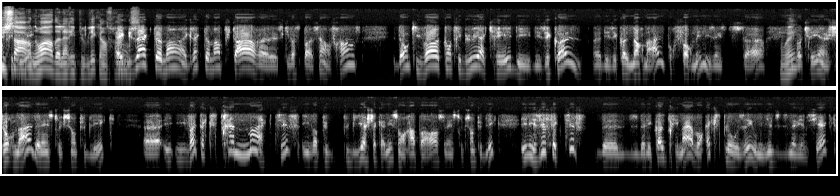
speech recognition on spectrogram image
hussards noirs de la République en France. Exactement, exactement. Plus tard, euh, ce qui va se passer en France. Donc, il va contribuer à créer des, des écoles, euh, des écoles normales pour former les instituteurs. Oui. Il va créer un journal de l'instruction publique. Euh, il, il va être extrêmement actif. Il va pu- publier à chaque année son rapport sur l'instruction publique. Et les effectifs de, de l'école primaire vont exploser au milieu du 19e siècle.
